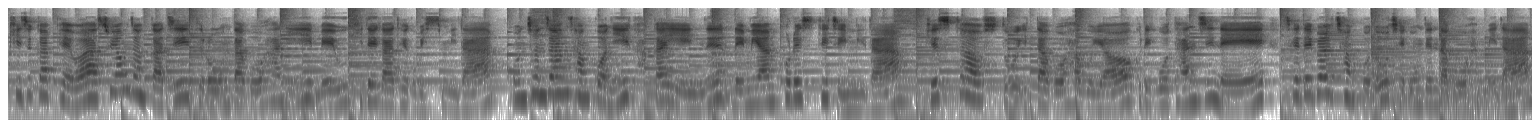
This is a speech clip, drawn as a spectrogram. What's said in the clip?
키즈 카페와 수영장까지 들어온다고 하니 매우 기대가 되고 있습니다. 온천장 상권이 가까이에 있는 레미안 포레스티지입니다. 게스트하우스도 있다고 하고 요, 그리고 단지 내에 세대별 창고도 제공된다고 합니다.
